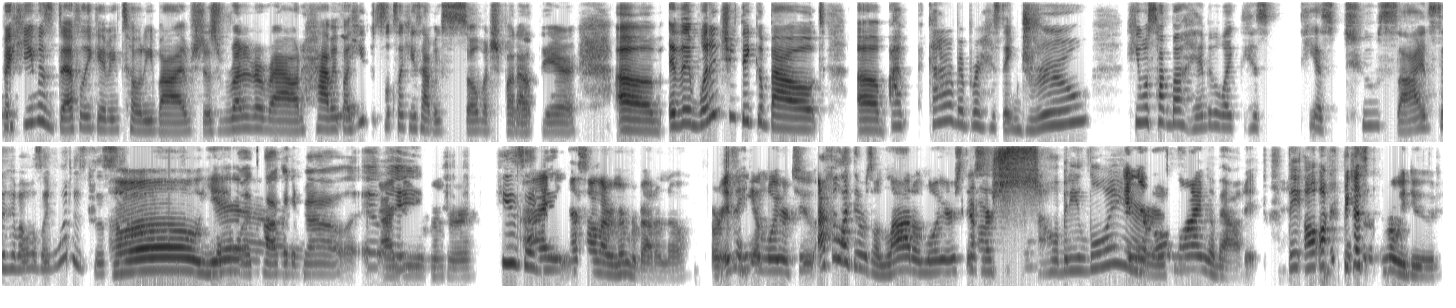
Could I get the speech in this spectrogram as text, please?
but he was definitely giving Tony vibes, just running around, having fun. He just looks like he's having so much fun out there. Um, and then what did you think about? Um, I gotta remember his name, Drew. He was talking about him and like his he has two sides to him. I was like, what is this? Oh yeah, talking about. And, I like, do remember. He's like, I, that's all I remember about him though. Or isn't he a lawyer too? I feel like there was a lot of lawyers. There are so many lawyers, and they're all lying about it. They all are because really, dude.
